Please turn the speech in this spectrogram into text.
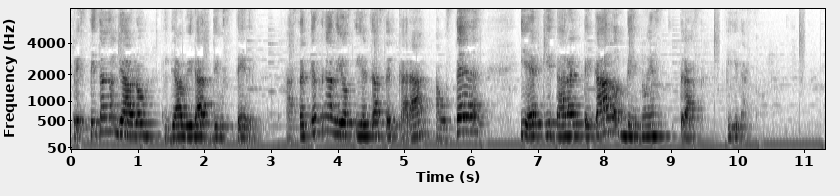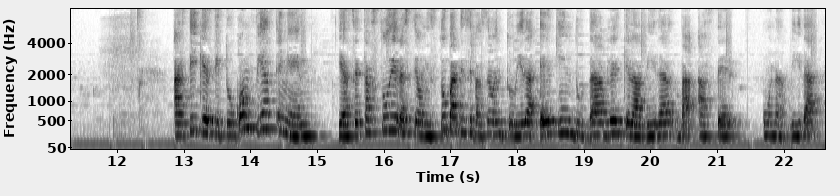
recitan al diablo, el diablo irá de ustedes. Acérquense a Dios y Él se acercará a ustedes y Él quitará el pecado de nuestras vidas. Así que si tú confías en Él y aceptas su dirección y su participación en tu vida, es indudable que la vida va a ser una vida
